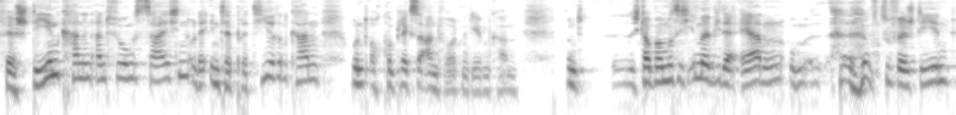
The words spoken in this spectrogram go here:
verstehen kann, in Anführungszeichen, oder interpretieren kann und auch komplexe Antworten geben kann. Und ich glaube, man muss sich immer wieder erden, um äh, zu verstehen,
